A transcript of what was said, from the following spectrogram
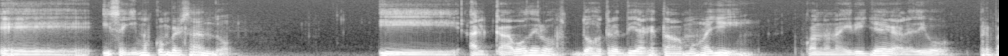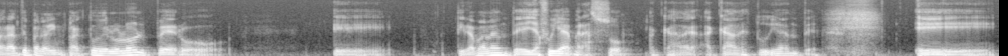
Eh, y seguimos conversando. Y al cabo de los dos o tres días que estábamos allí, cuando Nairi llega, le digo, prepárate para el impacto del olor, pero eh, tira para adelante. Ella fue y abrazó a cada, a cada estudiante. Eh,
